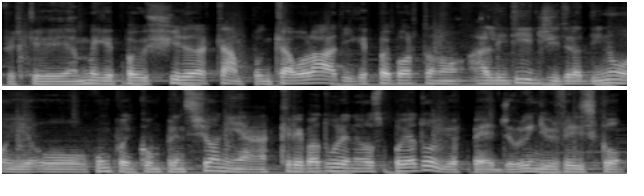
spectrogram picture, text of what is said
perché a me che poi uscite dal campo incavolati, che poi portano a litigi tra di noi o comunque incomprensioni, a crepature nello spogliatoio è peggio, quindi preferisco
